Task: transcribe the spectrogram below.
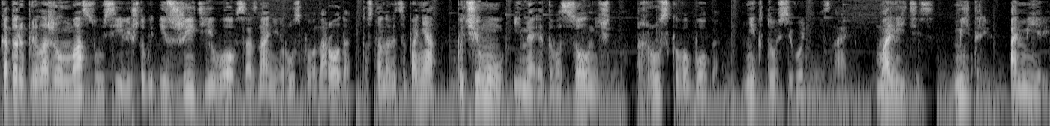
который приложил массу усилий, чтобы изжить его в сознании русского народа, то становится понятно, почему имя этого солнечного русского бога никто сегодня не знает. Молитесь, Митре, о мире,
